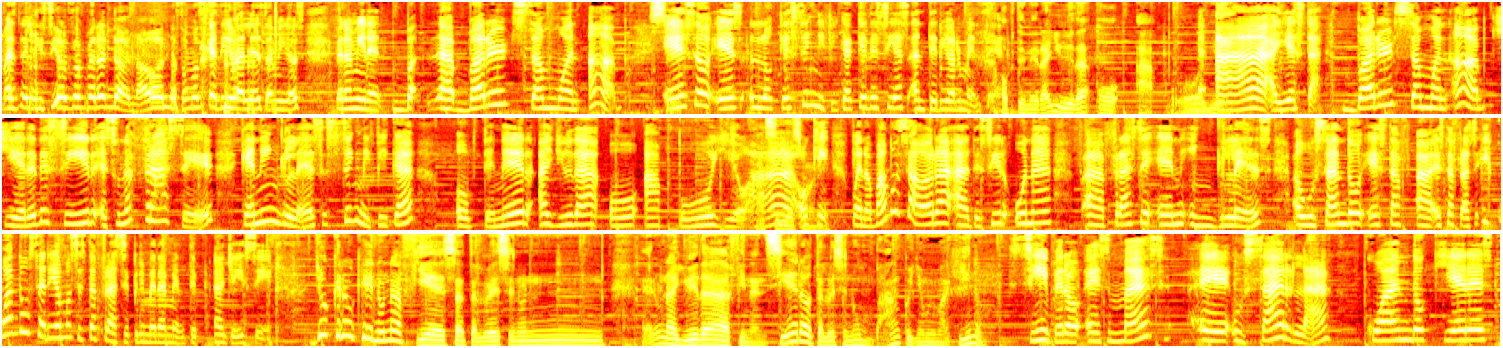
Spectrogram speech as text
más delicioso, pero no, no, no somos caníbales, amigos. Pero miren, uh, butter someone up. Eso es lo que significa que decías anteriormente. Obtener ayuda o apoyo. Ah, ahí está. Butter someone up quiere decir, es una frase que en inglés significa obtener ayuda o apoyo. Ah, ok. Bueno, vamos ahora a decir una ah, frase en inglés ah, usando esta, ah, esta frase. ¿Y cuándo usaríamos esta frase primeramente, JC? Yo creo que en una fiesta, tal vez en, un, en una ayuda financiera o tal vez en un banco, yo me imagino. Sí, pero es más eh, usarla cuando quieres,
